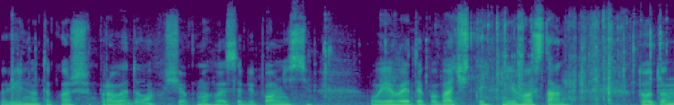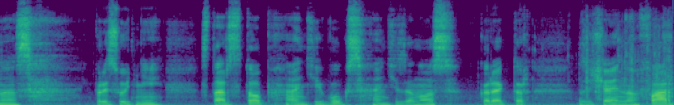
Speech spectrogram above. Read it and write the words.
Повільно також проведу, щоб могли собі повністю уявити, побачити його стан. Тут у нас присутній старт-стоп, антибукс, антизанос, коректор, звичайно, фар.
